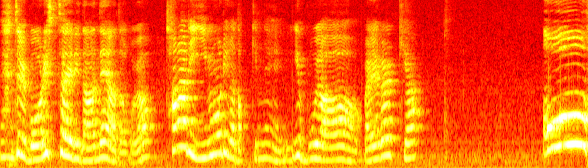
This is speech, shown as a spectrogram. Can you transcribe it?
애들 머리 스타일이 난해하다고요? 차라리 이 머리가 낫긴 해 이게 뭐야 말갈키야? 어우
